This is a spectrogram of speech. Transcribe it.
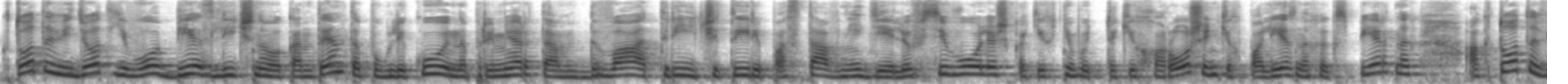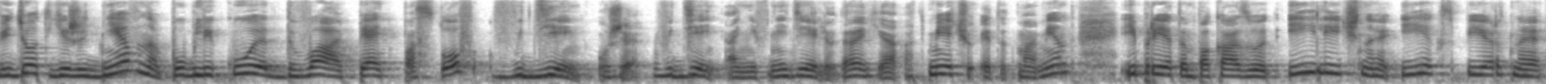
Кто-то ведет его без личного контента, публикуя, например, там 2, 3, 4 поста в неделю всего лишь, каких-нибудь таких хорошеньких, полезных, экспертных, а кто-то ведет ежедневно, публикуя 2-5 постов в день уже, в день, а не в неделю, да, я отмечу этот момент, и при этом показывают и личное, и экспертное,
